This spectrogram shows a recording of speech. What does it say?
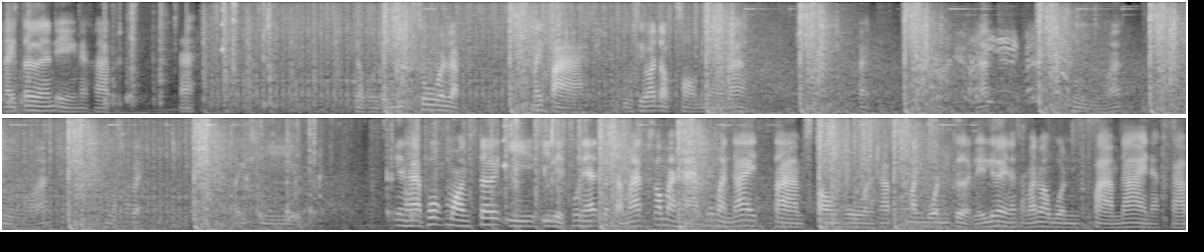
lighter นั่นเองนะครับนะ เดี๋ยวผมจะยิงสู้มันแบบไม่ปาดูซิว่า drop ของเป็นยังไงบ้างไปนะหัวหัวหัวเข้าไปไปทีเนี่ยนะฮะพวก monster อี elite พวกนี้จะสามารถเข้ามาหาพวกมันได้ตาม Stronghold นะครับ มันวนเกิดเรื่อยๆนะ สามารถมาวนฟาร์มได้นะครับ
